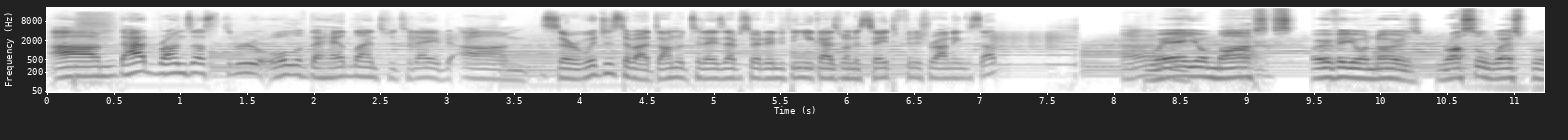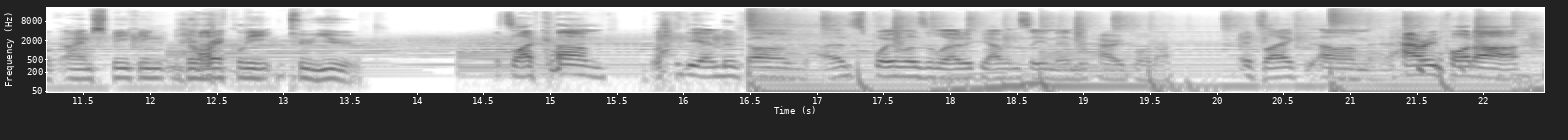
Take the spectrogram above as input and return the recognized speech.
Um, that runs us through all of the headlines for today. Um, so we're just about done with today's episode. Anything you guys want to say to finish rounding this up? Um, Wear your masks over your nose. Russell Westbrook, I am speaking directly to you. It's like um, like the end of um. Uh, spoilers alert if you haven't seen the end of Harry Potter. It's like um Harry Potter.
